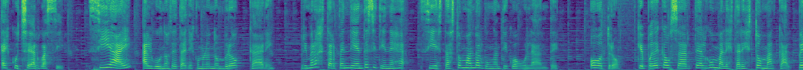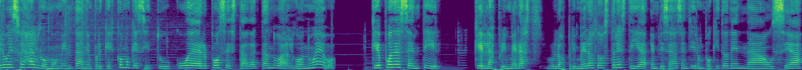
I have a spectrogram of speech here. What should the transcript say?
escuché algo así. Sí hay algunos detalles, como lo nombró Karen. Primero estar pendiente si, tienes, si estás tomando algún anticoagulante. Otro, que puede causarte algún malestar estomacal, pero eso es algo momentáneo porque es como que si tu cuerpo se está adaptando a algo nuevo. ¿Qué puedes sentir? Que en las primeras, los primeros dos, tres días empiezas a sentir un poquito de náusea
